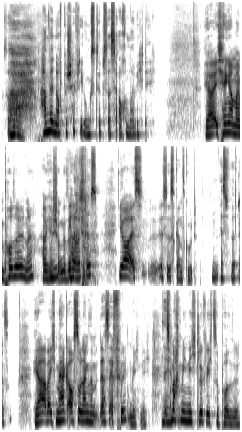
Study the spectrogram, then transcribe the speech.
So. Haben wir noch Beschäftigungstipps? Das ist ja auch immer wichtig. Ja, ich hänge an meinem Puzzle, ne? Habe ich ja schon gesagt. Wie läuft es? Ja, es, es ist ganz gut. Es wird. Es, ja, aber ich merke auch so langsam, das erfüllt mich nicht. Es Nee. macht mich nicht glücklich zu puzzeln.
